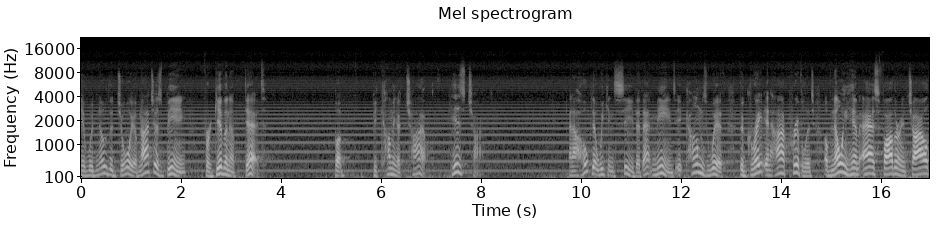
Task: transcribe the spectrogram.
and would know the joy of not just being forgiven of debt, but becoming a child, his child. And I hope that we can see that that means it comes with the great and high privilege of knowing him as father and child,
